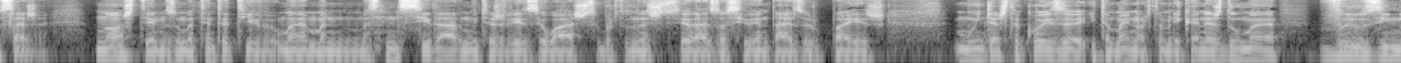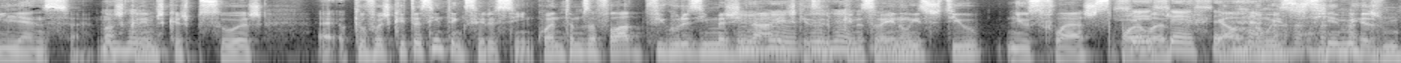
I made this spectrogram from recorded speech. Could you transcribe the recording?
seja, nós temos uma tentativa, uma, uma- necessidade, muitas vezes, eu acho, sobretudo nas sociedades ocidentais europeias, muito esta coisa, e também norte-americanas, de uma verosimilhança. Nós Uhum. queremos que as pessoas. Eh, Aquilo foi escrito assim, tem que ser assim. Quando estamos a falar de figuras imaginárias, quer dizer, a Pequena Sereia não existiu, newsflash, spoiler, Uhum, sim, sim. ela não existia mesmo.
